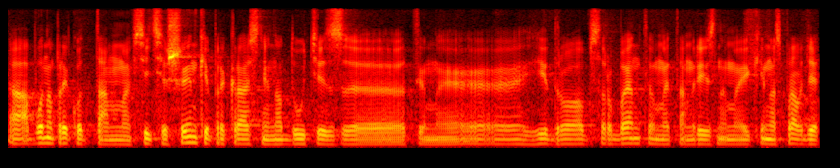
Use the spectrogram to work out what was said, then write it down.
Або, наприклад, там всі ці шинки прекрасні надуті з е, тими е, гідроабсорбентами там різними, які насправді е,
